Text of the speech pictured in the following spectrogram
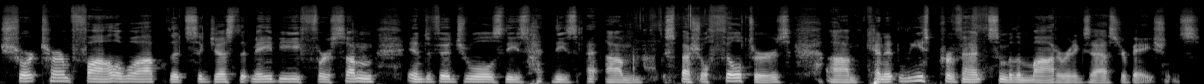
short term follow up that suggests that maybe for some individuals, these, these um, special filters um, can at least prevent some of the moderate exacerbations.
